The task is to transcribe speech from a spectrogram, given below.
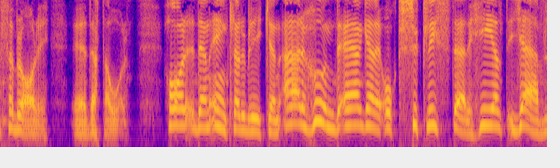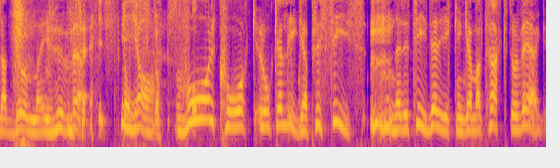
februari eh, detta år. Har den enkla rubriken Är hundägare och cyklister helt jävla dumma i huvudet? Nej, stopp, Ja. stopp, stopp. Vår kåk råkar ligga precis där det tidigare gick en gammal traktorväg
